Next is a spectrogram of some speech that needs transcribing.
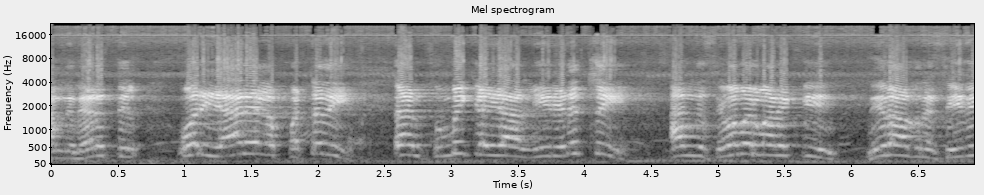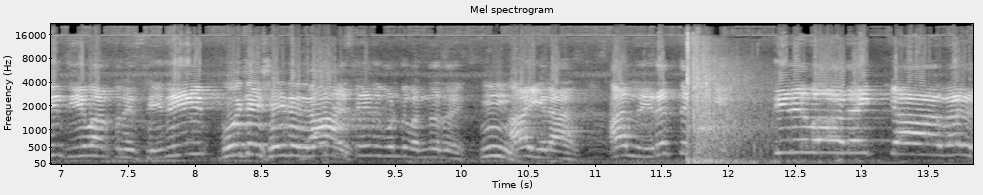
அந்த நேரத்தில் ஒரு யாரையாகப்பட்டது தன் தும்பிக்கையால் நீர் எடுத்து அந்த சிவபெருமானுக்கு நீராதனை செய்து தீபார்த்தனை செய்து பூஜை பூஜை செய்து கொண்டு வந்தது. ஆகிறார் அந்த இடத்திற்கு திருவானைக்காவல்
